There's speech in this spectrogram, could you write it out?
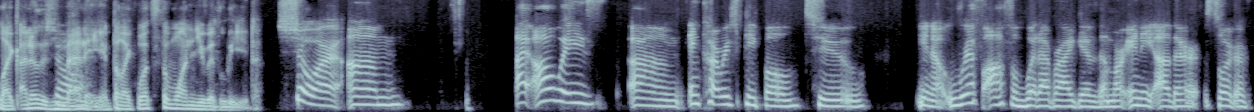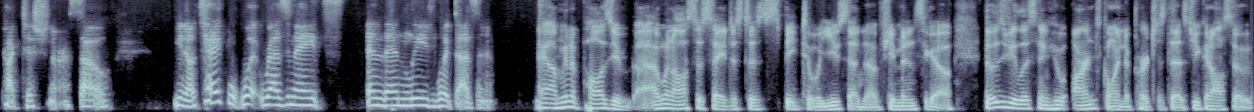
Like i know there's sure. many but like what's the one you would lead? Sure um i always um, encourage people to, you know, riff off of whatever I give them or any other sort of practitioner. So, you know, take what resonates and then leave what doesn't. Hey, I'm going to pause you. I want to also say, just to speak to what you said a few minutes ago, those of you listening who aren't going to purchase this, you can also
